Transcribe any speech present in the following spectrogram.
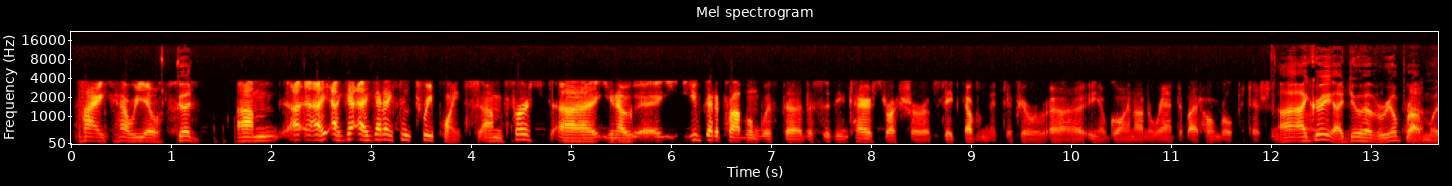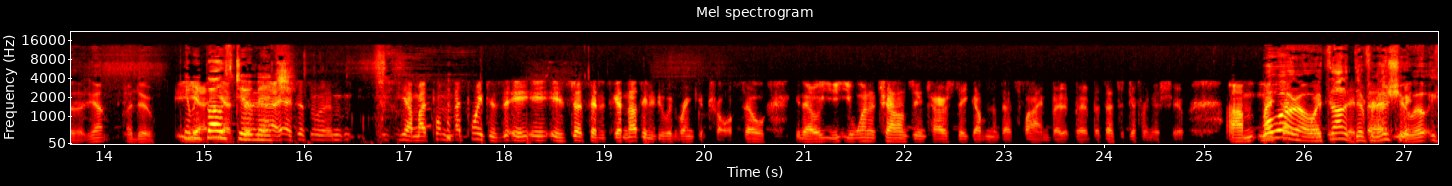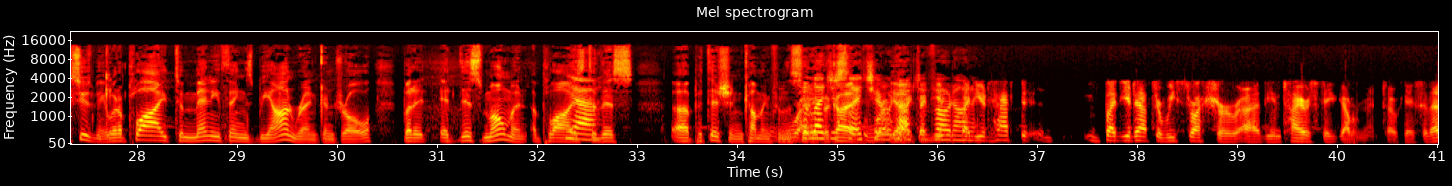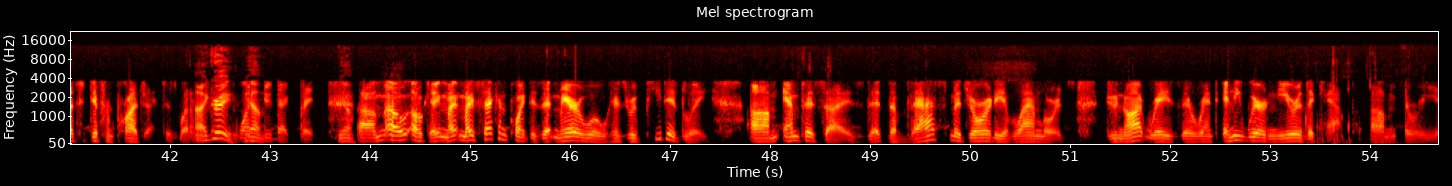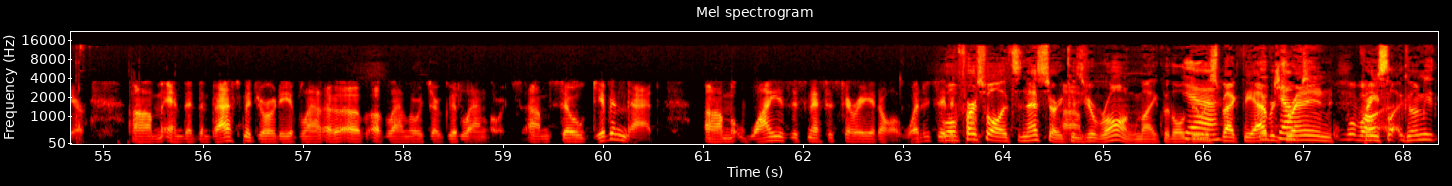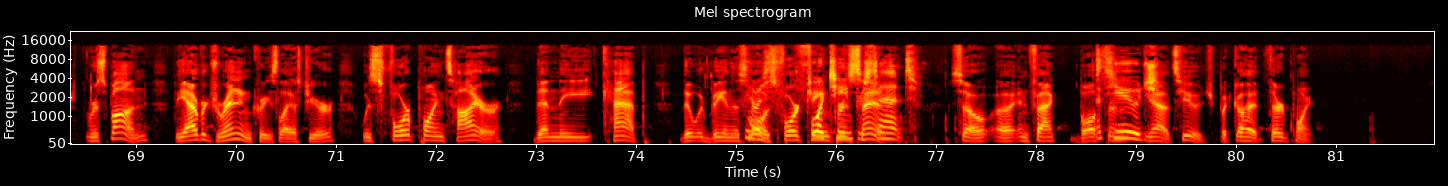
Hi, how are you? Good. Um, I, I, got, I got, I think, three points. Um, first, uh, you know, uh, you've got a problem with uh, the, the entire structure of state government if you're, uh, you know, going on a rant about home rule petitions. I agree. I do have a real problem with it. Yeah, I do. Yeah, we both yeah, do, Mitch. I, I just, yeah, my my point is is just that it's got nothing to do with rent control. So you know, you, you want to challenge the entire state government, that's fine, but but, but that's a different issue. Um, well, no, no, it's not a different that, issue. Excuse me, it would apply to many things beyond rent control, but it, at this moment applies yeah. to this uh, petition coming from the right. city. The legislature would have to vote on but it. You'd have to, but you'd have to restructure uh, the entire state government. Okay, so that's a different project, is what I'm. I agree. You want yeah. to do that, great. Yeah. Um, oh, okay. My, my second point is that Mayor Wu has repeatedly um, emphasized that the vast majority of landlords do not raise their rent anywhere near the cap um, every year. Um, and that the vast majority of, la- of, of landlords are good landlords. Um, so, given that, um, why is this necessary at all? What is it? Well, first of all, it's necessary because um, you're wrong, Mike. With all yeah, due respect, the average rent increase. Well, let me respond. The average rent increase last year was four points higher than the cap that would be in this yeah, law. It's fourteen percent. So, uh, in fact, Boston. That's huge. Yeah, it's huge. But go ahead. Third point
